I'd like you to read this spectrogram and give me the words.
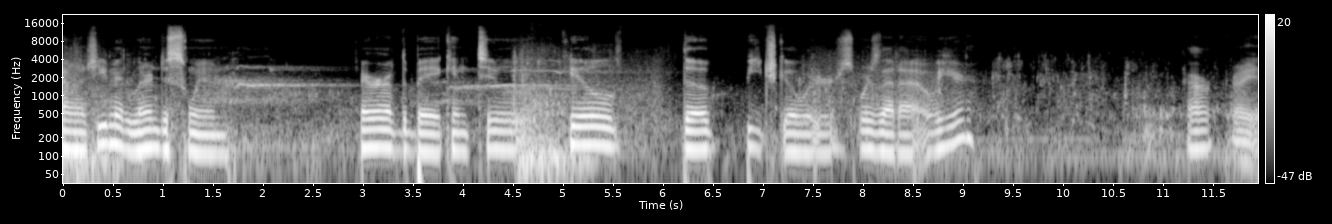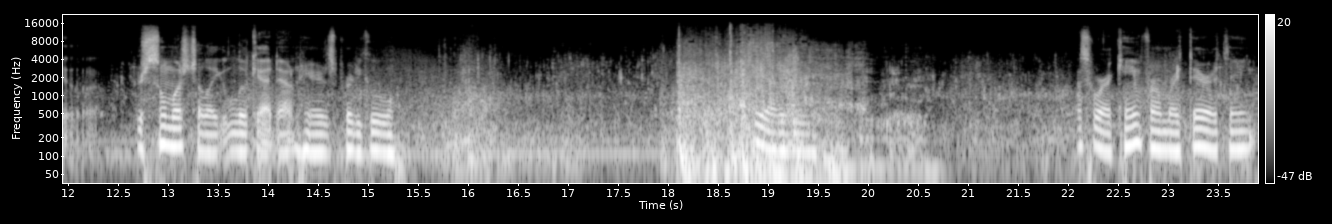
An achievement, learn to swim. Terror of the Bay can kill the beachgoers. Where's that at? Over here? Alright. There's so much to like look at down here. It's pretty cool. Get out of here. That's where I came from right there, I think.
